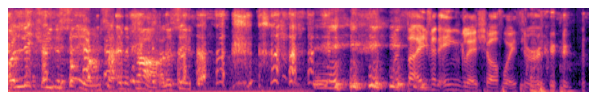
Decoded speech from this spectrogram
I literally just see him, I'm sat in the car and I see Was that even English halfway through?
